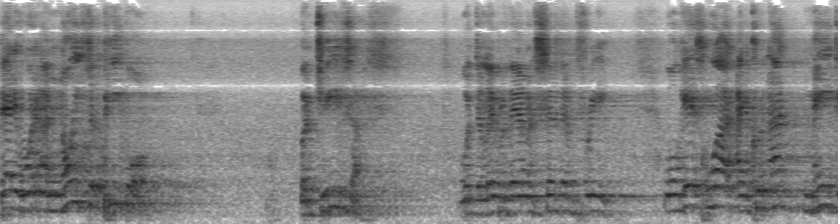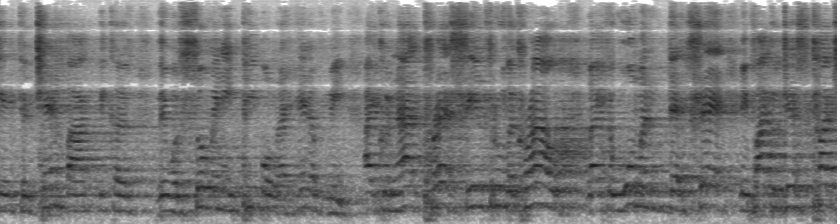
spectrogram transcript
that it would anoint the people. But Jesus would deliver them and set them free. Well, guess what? I could not make it to Schambach because there were so many people ahead of me. I could not press in through the crowd like the woman that said, if I could just touch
